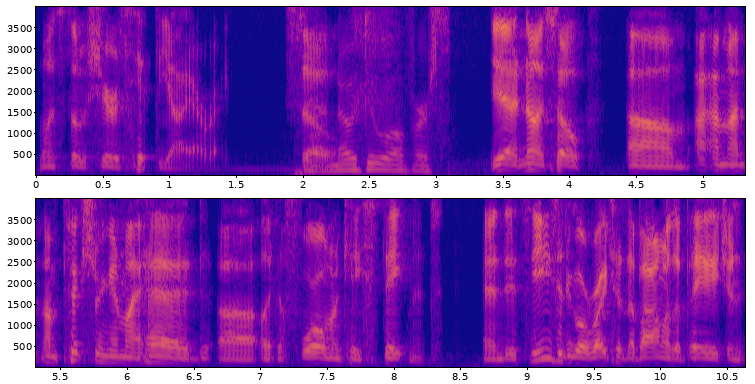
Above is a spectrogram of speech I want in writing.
once those shares hit the IRA. So yeah, no do overs. Yeah, no. So um, I, am I'm, I'm picturing in my head uh, like a 401k statement and it's easy to go right to the bottom of the page and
